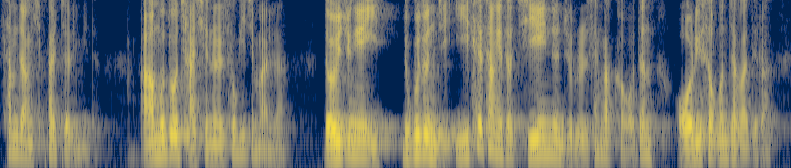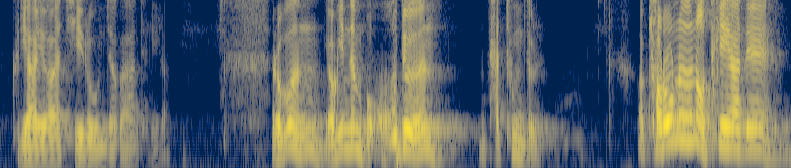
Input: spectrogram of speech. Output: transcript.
3장 18절입니다. 아무도 자신을 속이지 말라. 너희 중에 누구든지 이 세상에서 지혜 있는 줄을 생각하거든 어리석은 자가 되라. 그리하여 지혜로운 자가 되리라. 여러분, 여기 있는 모든 다툼들. 결혼은 어떻게 해야 돼?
